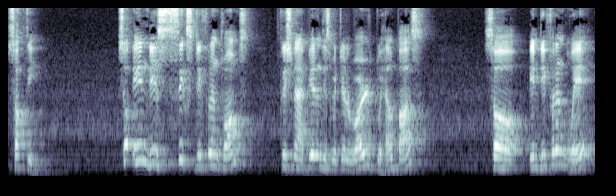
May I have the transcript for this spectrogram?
Shakti. So in these six different forms, Krishna appeared in this material world to help us. So in different way,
